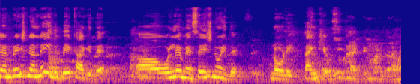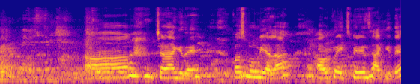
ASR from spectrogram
ಜನ್ರೇಷನಲ್ಲಿ ಇದು ಬೇಕಾಗಿದೆ. ಒಳ್ಳೆ ಮೆಸೇಜ್ನೂ ಇದೆ. ನೋಡಿ ಥ್ಯಾಂಕ್ ಯು ಚೆನ್ನಾಗಿದೆ. ಫಸ್ಟ್ ಮೂವಿ ಅಲ್ಲ ಅವ್ರಿಗೂ ಎಕ್ಸ್ಪೀರಿಯನ್ಸ್ ಆಗಿದೆ.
